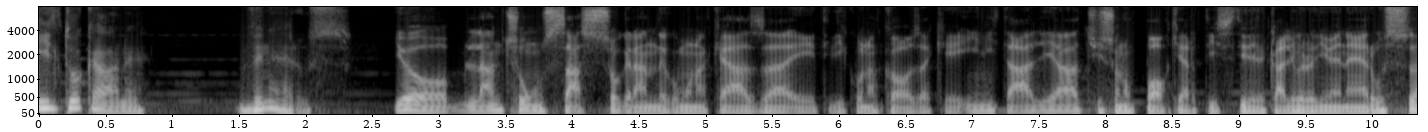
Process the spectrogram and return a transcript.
Il tuo cane, Venerus. Io lancio un sasso grande come una casa e ti dico una cosa, che in Italia ci sono pochi artisti del calibro di Venerus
